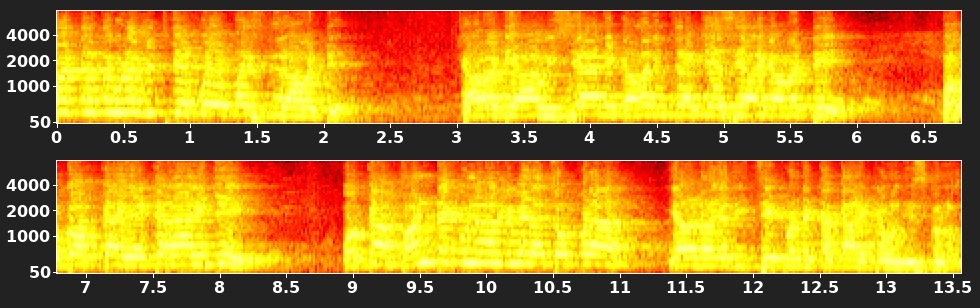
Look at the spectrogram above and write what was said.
పంటంతా కూడా మిత్తికే పరిస్థితి రాబట్టి. కాబట్టి ఆ విషయాన్ని గమనించిన కేసీఆర్ కాబట్టి ఒక్కొక్క ఎకరానికి ఒక్క పంటకు నాలుగు వేల చొప్పున ఇలా నగదు ఇచ్చేటువంటి ఒక కార్యక్రమం తీసుకున్నాం.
